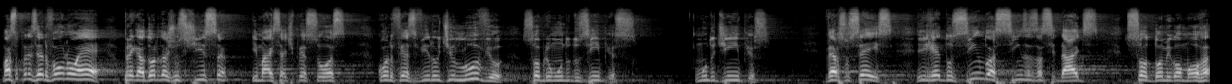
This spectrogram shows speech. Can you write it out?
mas preservou Noé, pregador da justiça, e mais sete pessoas, quando fez vir o dilúvio sobre o mundo dos ímpios, mundo de ímpios. Verso 6: E reduzindo as cinzas as cidades, Sodoma e Gomorra,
